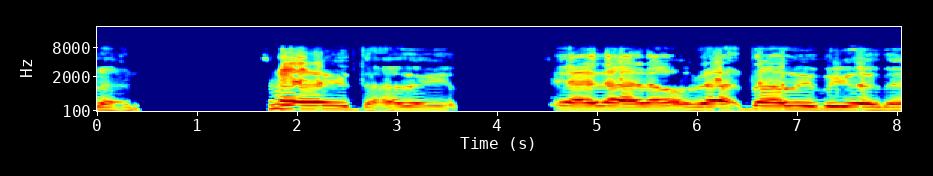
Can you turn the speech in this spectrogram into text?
അവരാണ് താമയും ഞാനാണോ താമസിപ്പിക്കുന്നത്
